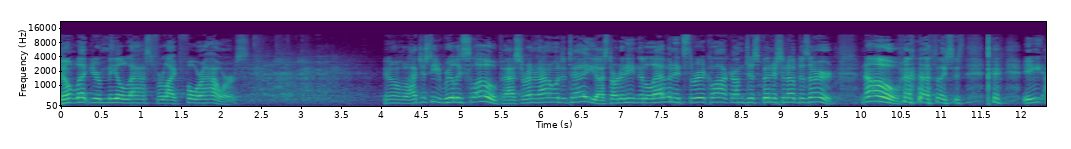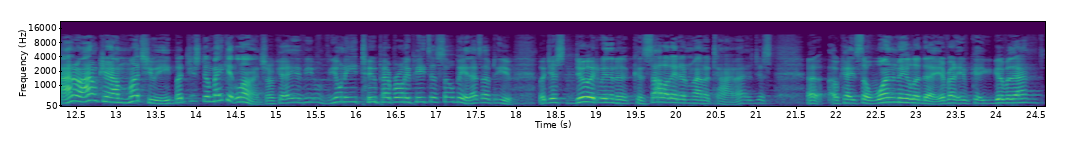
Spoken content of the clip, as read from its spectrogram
don't let your meal last for like four hours. You know, well, I just eat really slow, Pastor Ren, and I don't know what to tell you. I started eating at 11, it's 3 o'clock, I'm just finishing up dessert. No. just eat. I don't I don't care how much you eat, but just make it lunch, okay? If you, if you want to eat two pepperoni pizzas, so be it. That's up to you. But just do it within a consolidated amount of time. I just, uh, okay, so one meal a day. Everybody good with that?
